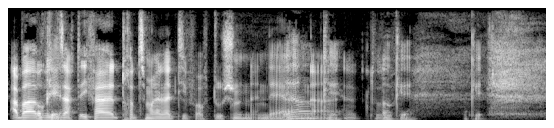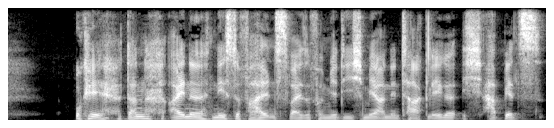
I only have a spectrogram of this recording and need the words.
Aber okay. wie gesagt, ich war trotzdem relativ auf Duschen in der. Ja, okay. In der okay. Okay. Okay, dann eine nächste Verhaltensweise von mir, die ich mehr an den Tag lege. Ich habe jetzt,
